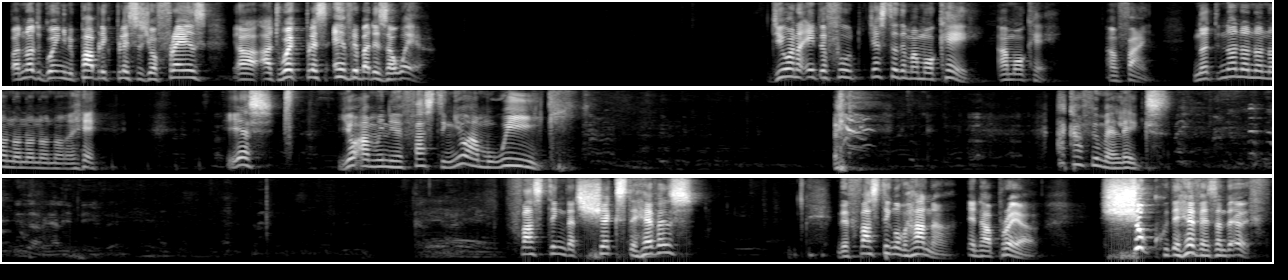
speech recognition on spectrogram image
But not going in public places, your friends, uh, at workplace, everybody's aware. Do you want to eat the food? Just tell them I'm okay. I'm okay. I'm fine. Not, no, no, no, no, no, no, no, no. yes. You, I'm in a fasting. You, I'm weak. I can't feel my legs. fasting that shakes the heavens. The fasting of Hannah and her prayer shook the heavens and the earth.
